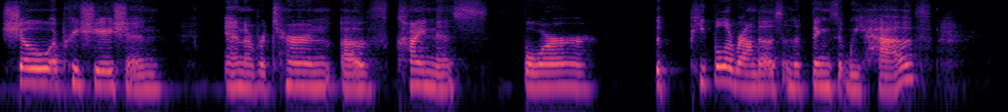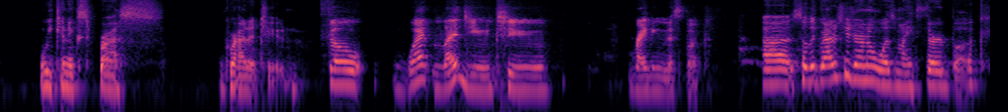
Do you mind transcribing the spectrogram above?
show appreciation and a return of kindness for people around us and the things that we have, we can express gratitude. So, what led you to writing this book? Uh, so the gratitude journal was my third book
